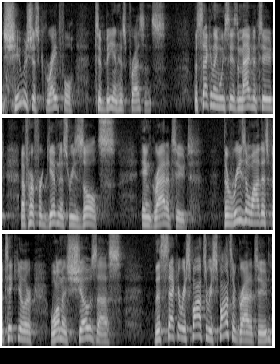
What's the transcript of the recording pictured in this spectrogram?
she was just grateful to be in His presence. The second thing we see is the magnitude of her forgiveness results in gratitude. The reason why this particular woman shows us the second response, a response of gratitude,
